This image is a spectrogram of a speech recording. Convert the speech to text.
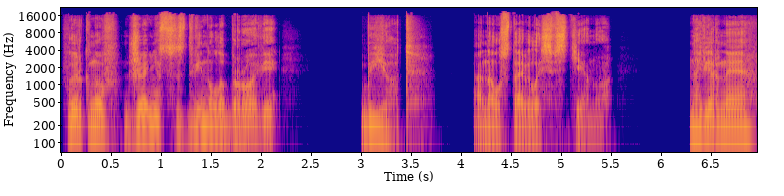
Фыркнув, Дженнис сдвинула брови. «Бьет». Она уставилась в стену. «Наверное,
